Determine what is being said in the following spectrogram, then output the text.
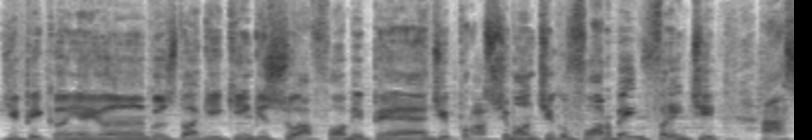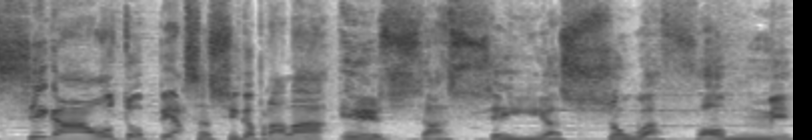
de picanha e angus. Dog King, sua fome pede. Próximo antigo fórum, bem em frente. A Siga Autopeça, siga pra lá e sacia sua fome.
